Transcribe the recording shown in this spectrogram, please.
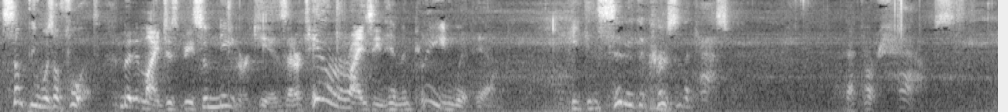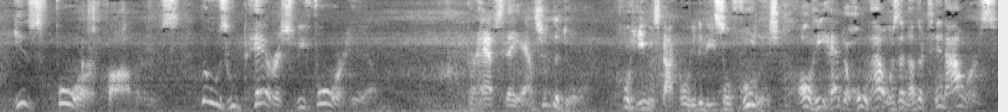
Something was afoot. But it might just be some neighbor kids that are terrorizing him and playing with him. He considered the curse of the castle. That perhaps his forefathers, those who perished before him, perhaps they answered the door. For he was not going to be so foolish. All he had to hold out was another ten hours,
